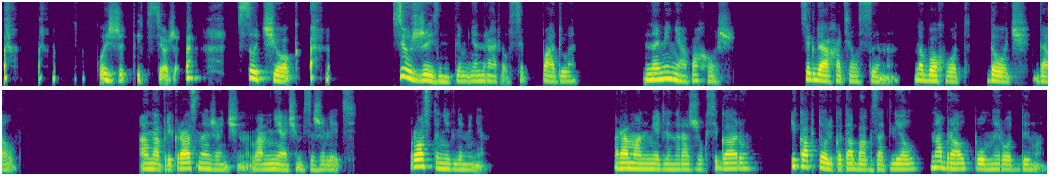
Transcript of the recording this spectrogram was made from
«Какой же ты все же сучок! Всю жизнь ты мне нравился, падла. На меня похож. Всегда хотел сына, но Бог вот дочь дал. Она прекрасная женщина, вам не о чем сожалеть. Просто не для меня». Роман медленно разжег сигару и как только табак затлел, набрал полный рот дыма.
